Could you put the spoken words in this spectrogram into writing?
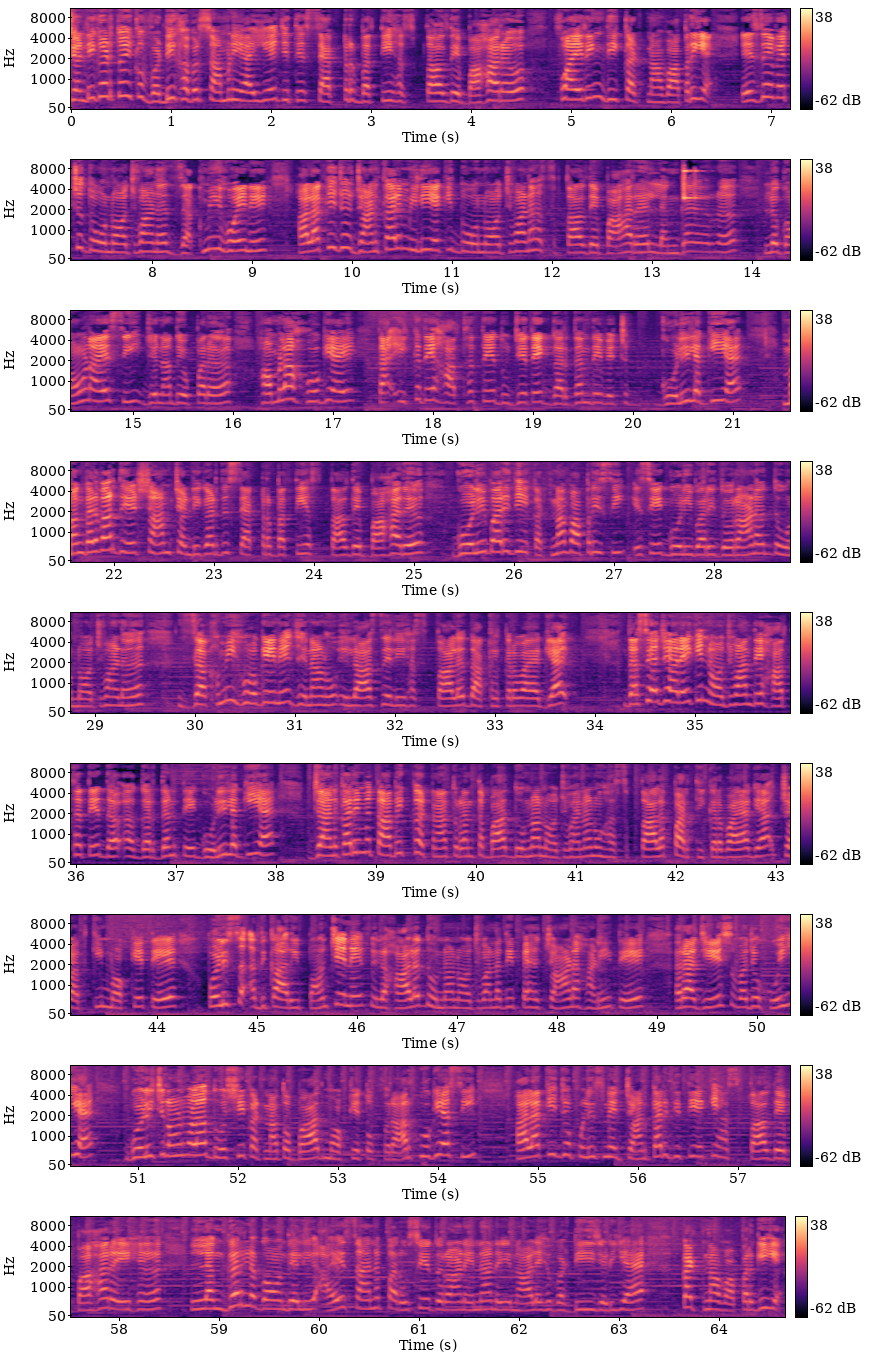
ਚੰਡੀਗੜ੍ਹ ਤੋਂ ਇੱਕ ਵੱਡੀ ਖਬਰ ਸਾਹਮਣੇ ਆਈ ਹੈ, ਜਿੱਥੇ ਸੈਕਟਰ 32 ਹਸਪਤਾਲ ਦੇ ਬਾਹਰ ਫਾਇਰਿੰਗ ਦੀ ਘਟਨਾ ਵਾਪਰੀ ਹੈ। ਇਸ ਦੇ ਵਿੱਚ ਦੋ ਨੌਜਵਾਨ ਜ਼ਖਮੀ ਹੋਏ ਨੇ। ਹਾਲਾਂਕਿ ਜੋ ਜਾਣਕਾਰੀ ਮਿਲੀ ਹੈ ਕਿ ਦੋ ਨੌਜਵਾਨ ਹਸਪਤਾਲ ਦੇ ਬਾਹਰ ਲੰਗਰ ਲਗਾਉਣ ਆਏ ਸੀ, ਜਿਨ੍ਹਾਂ ਦੇ ਉੱਪਰ ਹਮਲਾ ਹੋ ਗਿਆ ਹੈ, ਤਾਂ ਇੱਕ ਦੇ ਹੱਥ ਤੇ ਦੂਜੇ ਤੇ ਗਰਦਨ ਦੇ ਵਿੱਚ ਗੋਲੀ ਲੱਗੀ ਹੈ। ਮੰਗਲਵਾਰ ਦੇਰ ਸ਼ਾਮ ਚੰਡੀਗੜ੍ਹ ਦੇ ਸੈਕਟਰ 32 ਹਸਪਤਾਲ ਦੇ ਬਾਹਰ ਗੋਲੀਬਾਰੀ ਦੀ ਇਹ ਘਟਨਾ ਵਾਪਰੀ ਸੀ। ਇਸੇ ਗੋਲੀਬਾਰੀ ਦੌਰਾਨ ਦੋ ਨੌਜਵਾਨ ਜ਼ਖਮੀ ਹੋ ਗਏ ਨੇ, ਜਿਨ੍ਹਾਂ ਨੂੰ ਇਲਾਜ ਦੇ ਲਈ ਹਸਪਤਾਲ ਦਾਖਲ ਕਰਵਾਇਆ ਗਿਆ। ਦੱਸਿਆ ਜਾ ਰਿਹਾ ਹੈ ਕਿ ਨੌਜਵਾਨ ਦੇ ਹੱਥ ਤੇ ਦ- ਅ, ਗਰਦਨ ਤੇ ਗੋਲੀ ਲੱਗੀ ਹੈ। ਜਾਣਕਾਰੀ ਮੁਤਾਬਿਕ ਘਟਨਾ ਤੁਰੰਤ ਬਾਅਦ ਦੋਨਾਂ ਨੌਜਵਾਨਾਂ ਨੂੰ ਹਸਪਤਾਲ ਭਰਤੀ ਕਰਵਾਇਆ ਗਿਆ ਜਦਕਿ ਮੌਕੇ ਤੇ ਪੁਲਿਸ ਅਧਿਕਾਰੀ ਪਹੁੰਚੇ ਨੇ। ਫਿਲਹਾਲ ਦੋਨਾਂ ਨੌਜਵਾਨਾਂ ਦੀ ਪਹਿਚਾਣ ਹਣੀ ਤੇ ਰਾਜੇਸ਼ ਵਜੋਂ ਹੋਈ ਹੈ। ਗੋਲੀ ਚਲਾਉਣ ਵਾਲਾ ਦੋਸ਼ੀ ਘਟਨਾ ਤੋਂ ਬਾਅਦ ਮੌਕੇ ਤੋਂ ਫਰਾਰ ਹੋ ਗਿਆ ਸੀ। ਹਾਲਾਂਕਿ ਜੋ ਪੁਲਿਸ ਨੇ ਜਾਣਕਾਰੀ ਦਿੱਤੀ ਹੈ ਕਿ ਹਸਪਤਾਲ ਦੇ ਬਾਹਰ ਇਹ ਲੰਗਰ ਲਗਾਉਣ ਦੇ ਲਈ ਆਏ ਸਨ, ਪਰ ਉਸੇ ਦੌਰਾਨ ਇਹਨਾਂ ਦੇ ਨਾਲ ਇਹ ਵੱਡੀ ਜਿਹੜੀ ਹੈ ਘਟਨਾ ਵਾਪਰ ਗਈ ਹੈ।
